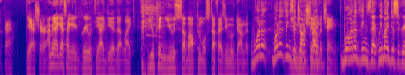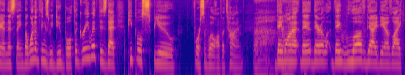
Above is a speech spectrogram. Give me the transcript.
okay. Yeah, sure. I mean, I guess I can agree with the idea that like you can use suboptimal stuff as you move down the. One of one of the things that Josh and down I, the chain. one of the things that we might disagree on this thing, but one of the things we do both agree with is that people spew force of will all the time. Ah, they want to they they're they love the idea of like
